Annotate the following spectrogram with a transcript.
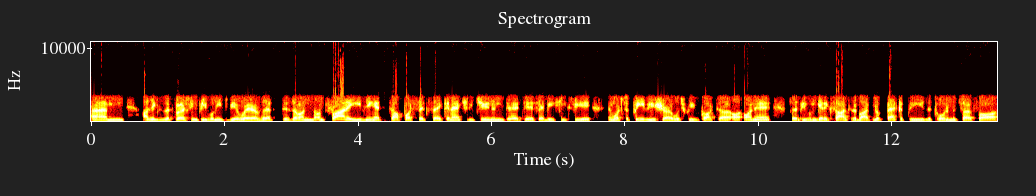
Um, I think the first thing people need to be aware of that is on on Friday evening at half past six, they can actually tune in to SABC three and watch the preview show, which we've got uh, on air, so that people can get excited about look back at the the tournament so far,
